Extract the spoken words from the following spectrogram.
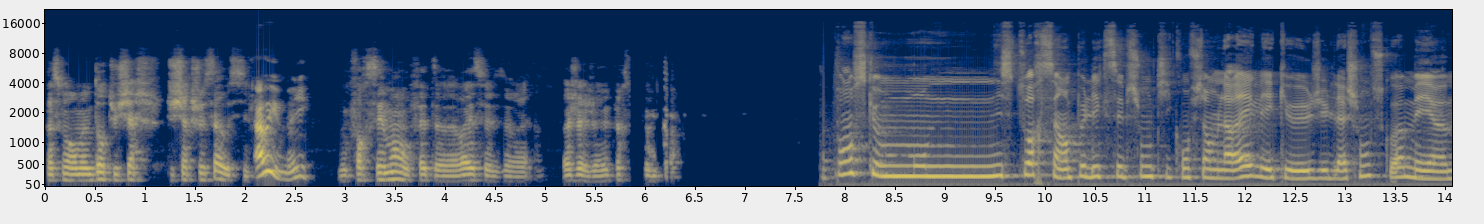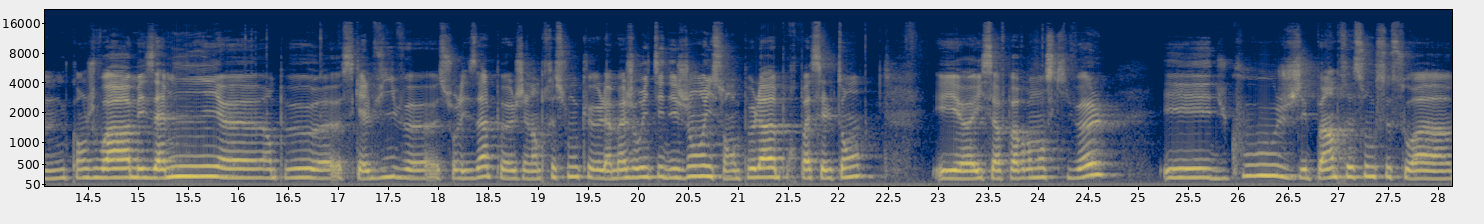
Parce qu'en même temps tu cherches, tu cherches ça aussi. Ah oui, oui. Donc forcément en fait, ouais c'est vrai. Ouais, j'avais perçu comme ça. Je pense que mon histoire, c'est un peu l'exception qui confirme la règle et que j'ai eu de la chance, quoi. Mais euh, quand je vois mes amis, euh, un peu euh, ce qu'elles vivent sur les apps, j'ai l'impression que la majorité des gens, ils sont un peu là pour passer le temps et ils savent pas vraiment ce qu'ils veulent. Et du coup, j'ai pas l'impression que ce soit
